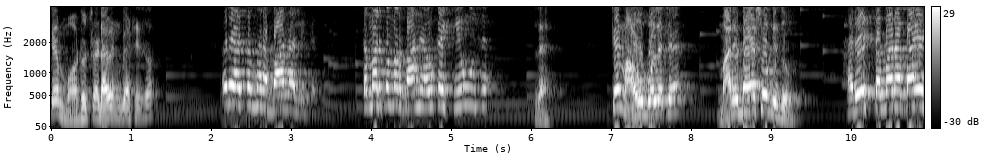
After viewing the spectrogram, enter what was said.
કેમ મોઢું ચડાવીને બેઠી છો? અરે આ તમારા બાના લીધે. તમારે તમારા બાને હવે કઈ કેવું છે? લે કેમ આવું બોલે છે? મારી બાએ શું કીધું? અરે તમારા બાએ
